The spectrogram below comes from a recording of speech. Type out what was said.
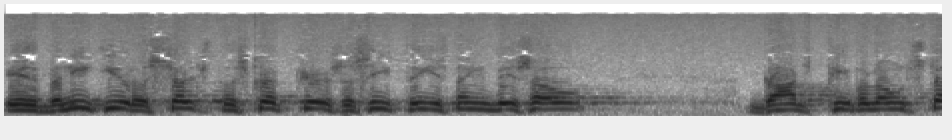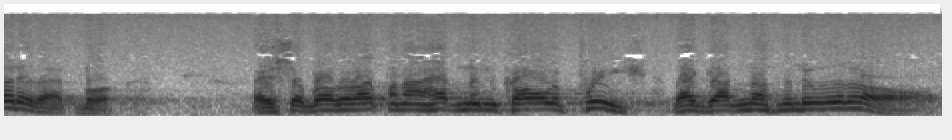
Is beneath you to search the scriptures to see if these things be so? God's people don't study that book. They say, Brother Ruckman, I haven't been called to preach. That got nothing to do with it at all.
